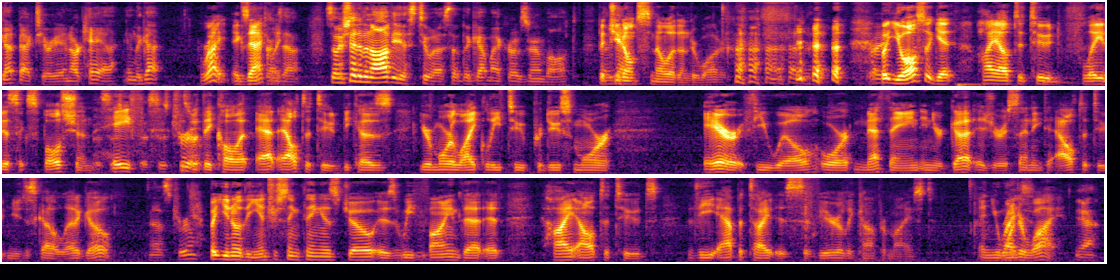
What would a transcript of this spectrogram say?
gut bacteria, and archaea in the gut. Right, exactly. Turns out. So it should have been obvious to us that the gut microbes are involved. But you don't smell it underwater. Right. But you also get high altitude flatus expulsion, This is- this is is what they call it at altitude because you're more likely to produce more air, if you will, or methane in your gut as you're ascending to altitude, and you just got to let it go. That's true. But you know, the interesting thing is, Joe, is we Mm-hmm. find that at high altitudes, the appetite is severely compromised, and you wonder why. Yeah,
